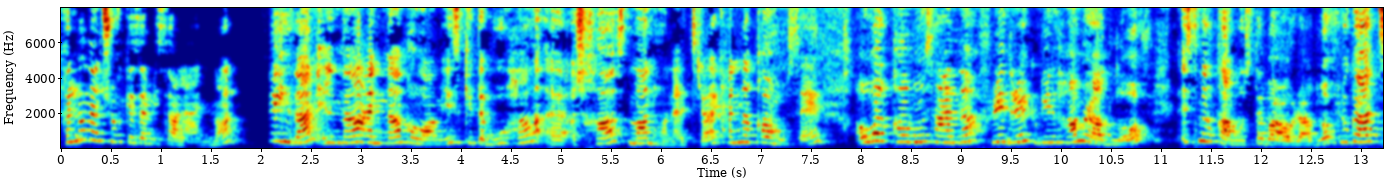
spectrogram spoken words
خلونا نشوف كذا مثال عنهم. إذا قلنا عنا قواميس كتبوها آه، أشخاص ما أتراك. عنا قاموسين أول قاموس عنا فريدريك فيلهام رادلوف. اسم القاموس تبعه رادلوف. Lügatı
